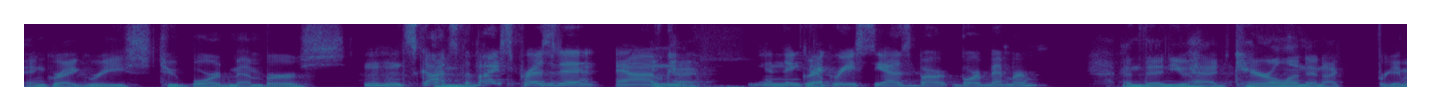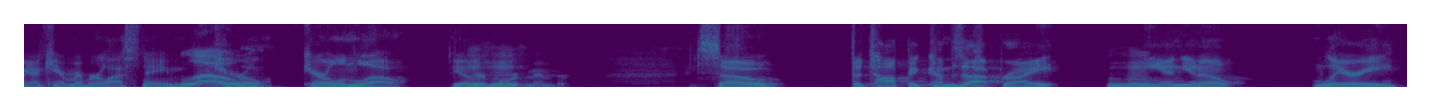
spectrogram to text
and Greg Reese, two board members. hmm Scott's and- the vice president. Um, okay. And then Greg Yep. Reese, yeah, as board board member. And then you had Carolyn, and I forgive me, I can't remember her last name. Lowe. Carol, Carolyn Lowe, the other Mhm. board member. So the topic comes up, right? hmm And you know, Larry,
